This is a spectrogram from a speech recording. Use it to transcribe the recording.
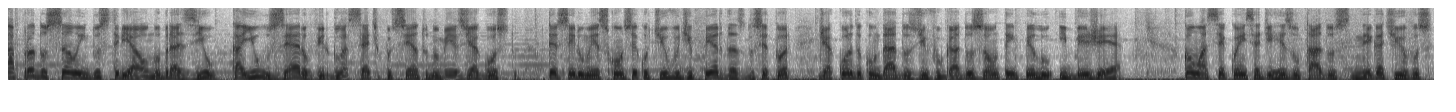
A produção industrial no Brasil caiu 0,7% no mês de agosto, terceiro mês consecutivo de perdas do setor, de acordo com dados divulgados ontem pelo IBGE. Com a sequência de resultados negativos,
